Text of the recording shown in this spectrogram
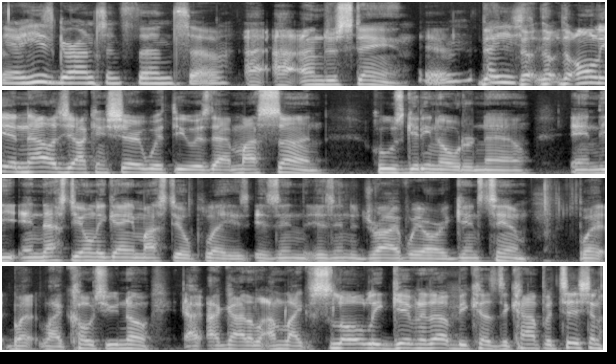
yeah, he's grown since then, so I, I understand. yeah. I The, used the, the, the only analogy I can share with you is that my son, who's getting older now, and the and that's the only game I still play is, is in is in the driveway or against him. But but like coach, you know, I, I got I'm like slowly giving it up because the competition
